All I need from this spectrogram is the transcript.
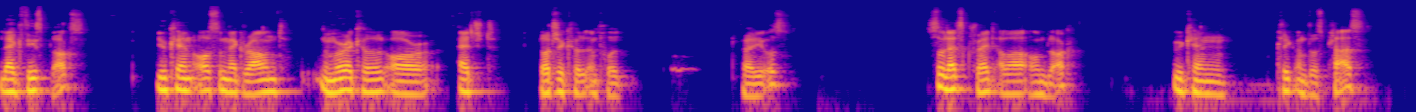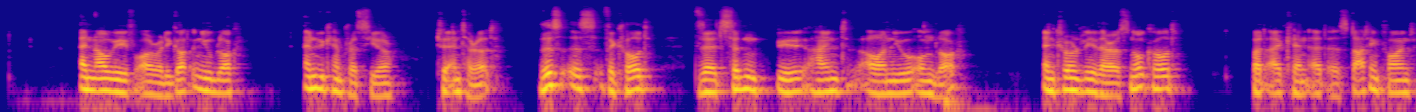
like these blocks. You can also make round numerical or edged logical input values. So let's create our own block. We can click on this plus and now we've already got a new block and we can press here to enter it. This is the code that's hidden behind our new own block. And currently there is no code, but I can add a starting point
